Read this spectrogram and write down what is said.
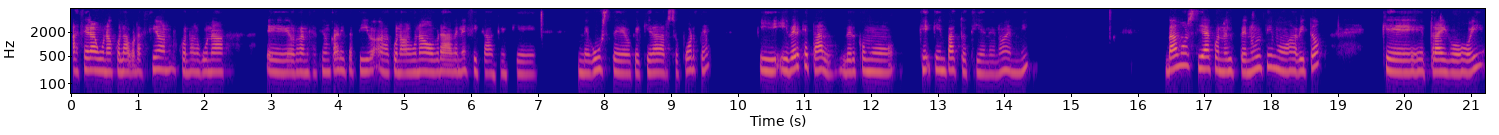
hacer alguna colaboración con alguna eh, organización caritativa, ah, con alguna obra benéfica que, me guste o que quiera dar soporte y, ver qué tal, ver cómo, qué, impacto tiene ¿no? en mí. Vamos ya con el penúltimo hábito que traigo hoy,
